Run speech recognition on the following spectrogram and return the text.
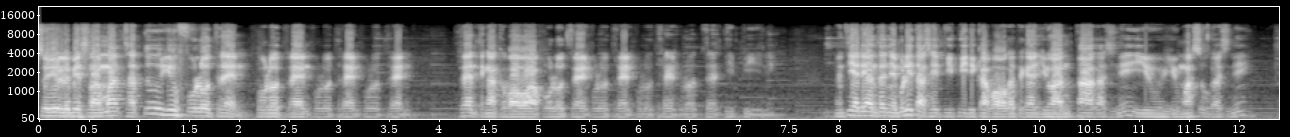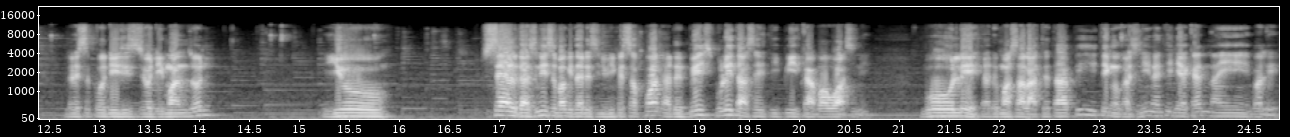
So you lebih selamat. Satu you follow trend. Follow trend Follow trend Follow trend. Trend tengah ke bawah. Follow trend Follow trend Follow trend Follow trend. TP ni. Nanti ada yang tanya Boleh tak saya TP dekat bawah? Katakan you hantar kat sini. You you masuk kat sini. Dari suppose this is your demand zone. You Sell kat sini Sebab kita ada significant support Ada base. Boleh tak saya TP dekat bawah sini Boleh Tak ada masalah. Tetapi tengok kat sini Nanti dia akan naik balik.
